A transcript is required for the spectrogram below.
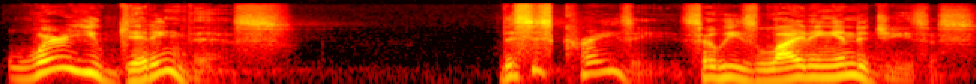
Where are you getting this? This is crazy. So he's lighting into Jesus.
